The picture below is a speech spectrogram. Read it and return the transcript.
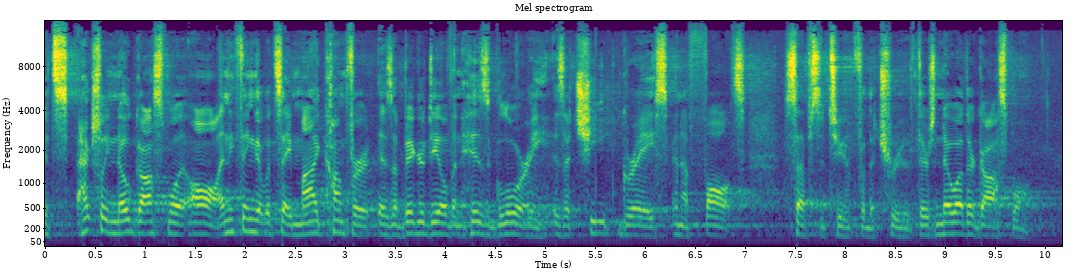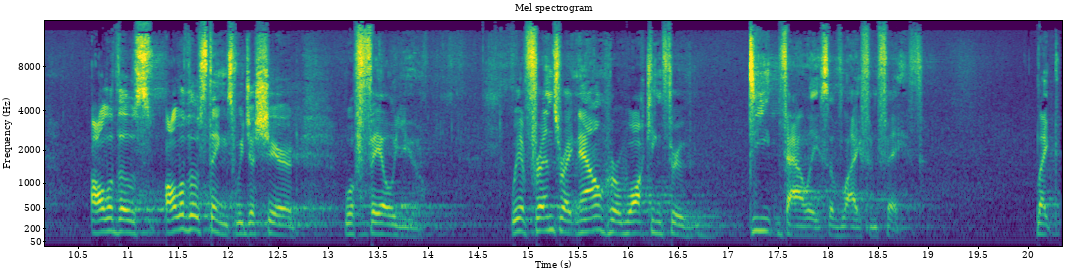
It's actually no gospel at all. Anything that would say my comfort is a bigger deal than his glory is a cheap grace and a false substitute for the truth. There's no other gospel. All of those, all of those things we just shared will fail you. We have friends right now who are walking through deep valleys of life and faith. Like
